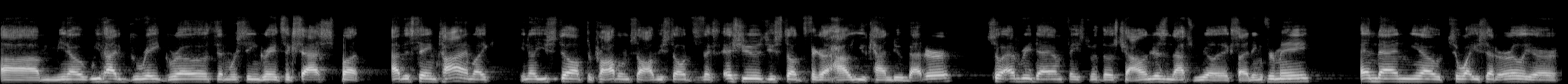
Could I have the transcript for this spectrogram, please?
Um, you know, we've had great growth and we're seeing great success, but at the same time, like you know, you still have to problem solve. You still have to fix issues. You still have to figure out how you can do better. So every day I'm faced with those challenges, and that's really exciting for me. And then, you know, to what you said earlier,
